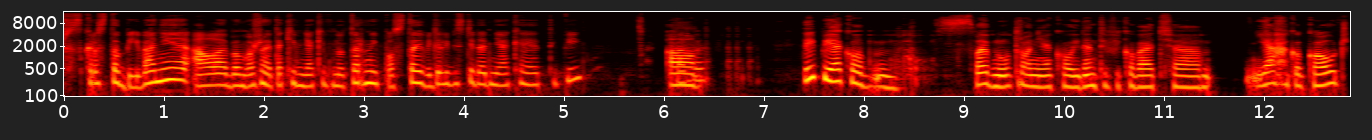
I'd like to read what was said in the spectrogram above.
už skrz to bývanie, alebo možno aj taký nejaký vnútorný postoj. Vedeli by ste dať nejaké typy? A, typy ako svoje vnútro nejako identifikovať ja ako coach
